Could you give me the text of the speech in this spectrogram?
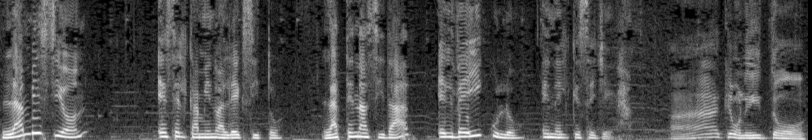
La ambición es el camino al éxito, la tenacidad, el vehículo en el que se llega. Ah, qué bonito.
